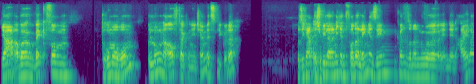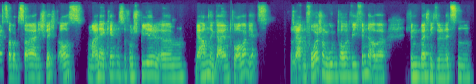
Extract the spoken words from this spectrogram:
Ja, aber weg vom Drumherum, gelungener Auftakt in die Champions League, oder? Also ich habe das Spiel leider nicht in voller Länge sehen können, sondern nur in den Highlights, aber das sah ja nicht schlecht aus. Meine Erkenntnisse vom Spiel, ähm, wir haben einen geilen Torwart jetzt. Also wir hatten vorher schon einen guten Torwart, wie ich finde, aber ich finde, weiß nicht, so in den letzten,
